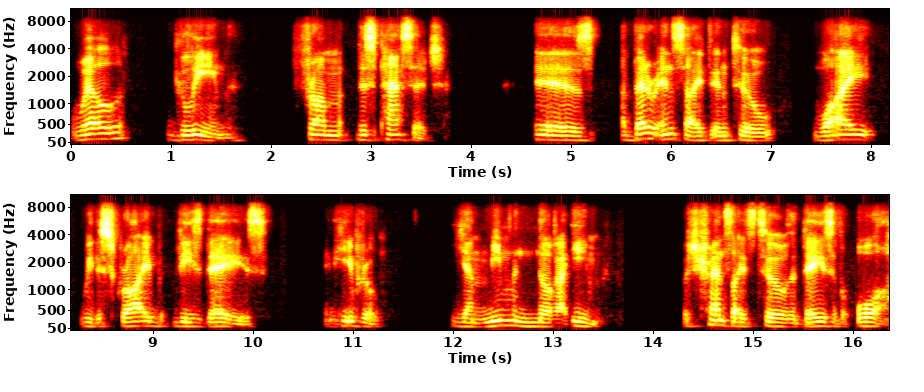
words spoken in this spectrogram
well glean from this passage is a better insight into why we describe these days in Hebrew Yamim Noraim, which translates to the days of awe.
